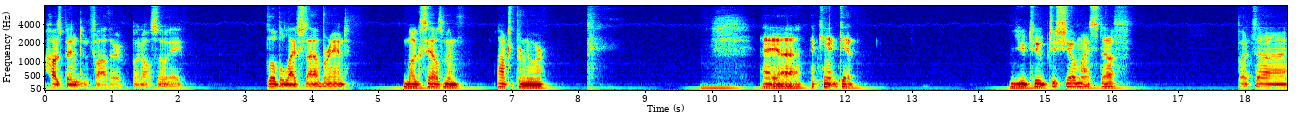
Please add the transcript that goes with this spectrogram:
husband and father, but also a global lifestyle brand, mug salesman, entrepreneur. I uh, I can't get YouTube to show my stuff, but uh,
